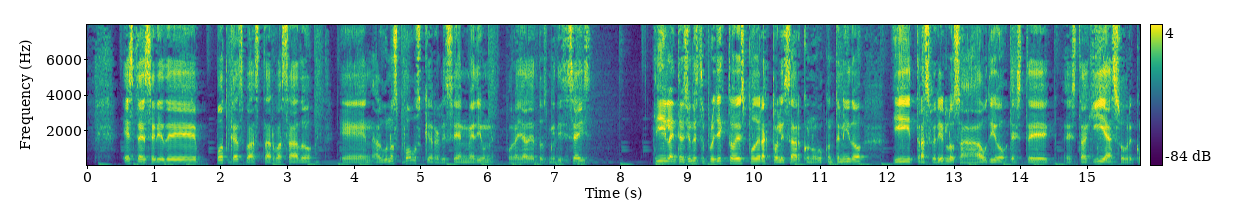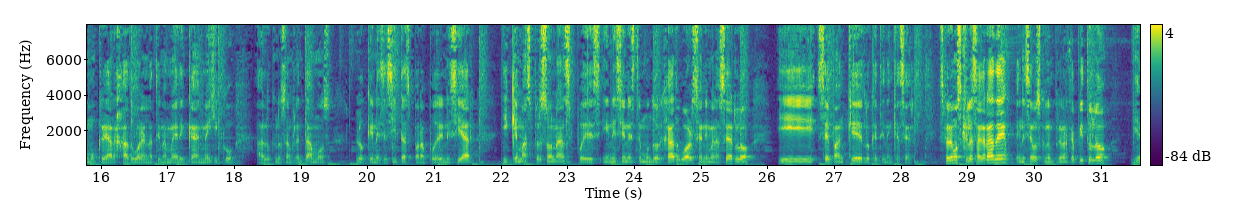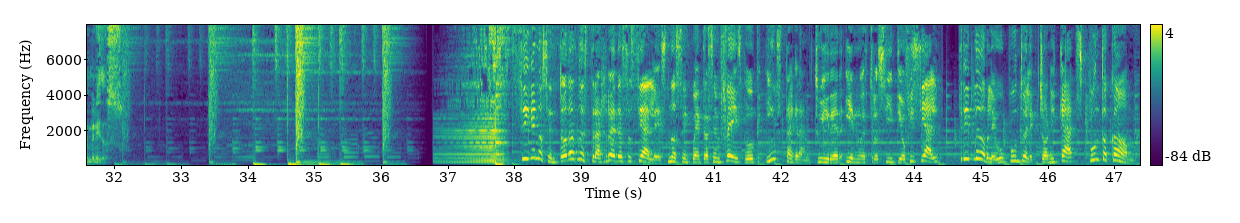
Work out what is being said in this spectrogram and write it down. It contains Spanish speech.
Esta serie de podcast va a estar basado en algunos posts que realicé en Medium por allá del 2016 y la intención de este proyecto es poder actualizar con nuevo contenido y transferirlos a audio este, esta guía sobre cómo crear hardware en Latinoamérica, en México, a lo que nos enfrentamos, lo que necesitas para poder iniciar y que más personas pues inicien este mundo del hardware, se animen a hacerlo y sepan qué es lo que tienen que hacer. Esperemos que les agrade, iniciamos con el primer capítulo, bienvenidos. Síguenos en todas nuestras redes sociales. Nos encuentras en Facebook, Instagram, Twitter y en nuestro sitio oficial www.electronicats.com.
